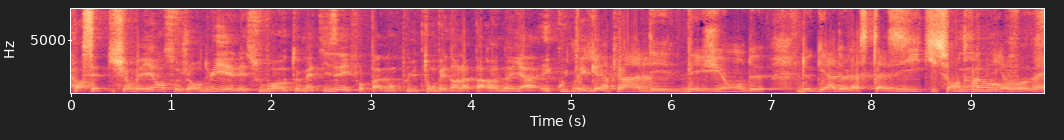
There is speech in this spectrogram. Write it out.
Alors cette surveillance aujourd'hui, elle est souvent automatisée, il ne faut pas non plus tomber dans la paranoïa. Écoutez Il n'y a pas des légions de, de, gars de la Stasi qui sont en train de lire vos mails.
